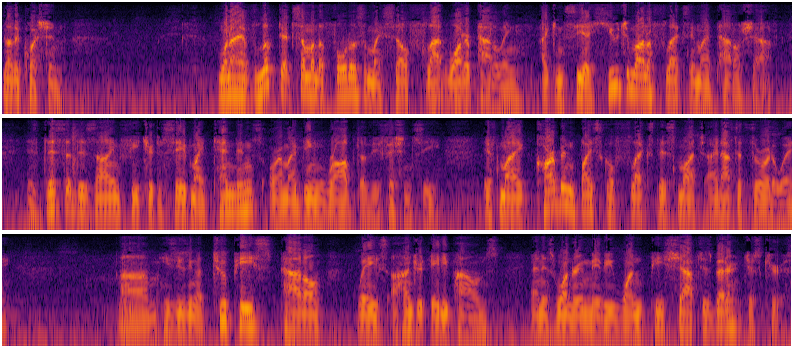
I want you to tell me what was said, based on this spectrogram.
Another question. When I have looked at some of the photos of myself flat water paddling, I can see a huge amount of flex in my paddle shaft. Is this a design feature to save my tendons, or am I being robbed of efficiency? If my carbon bicycle flexed this much, I'd have to throw it away. Um, he's using a two-piece paddle, weighs 180 pounds, and is wondering maybe one-piece shaft is better. Just curious.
